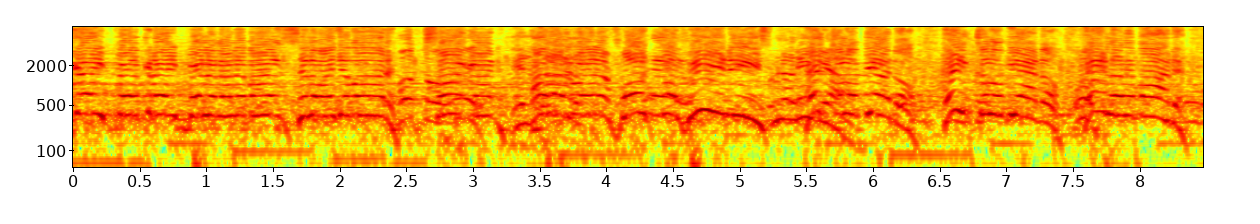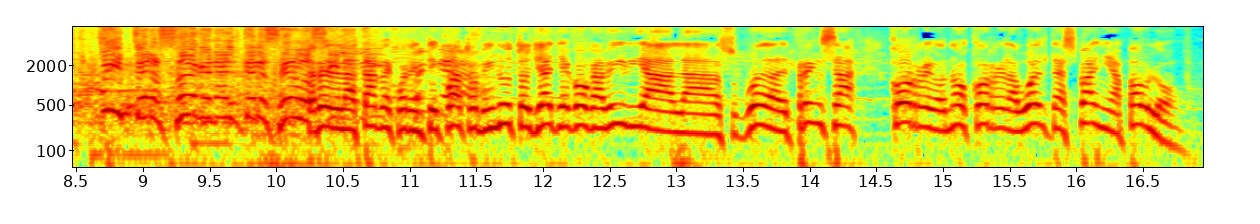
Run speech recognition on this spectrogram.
Greipel, Greipel, el alemán se lo va a llevar. Sagan a la rueda, foto, finish. El colombiano, el colombiano, el alemán. Peter Sagan al tercero. 3 de la tarde, 44 minutos. Ya llegó Gaviria a la rueda de prensa. ¿Corre o no corre la vuelta a España, Pablo?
